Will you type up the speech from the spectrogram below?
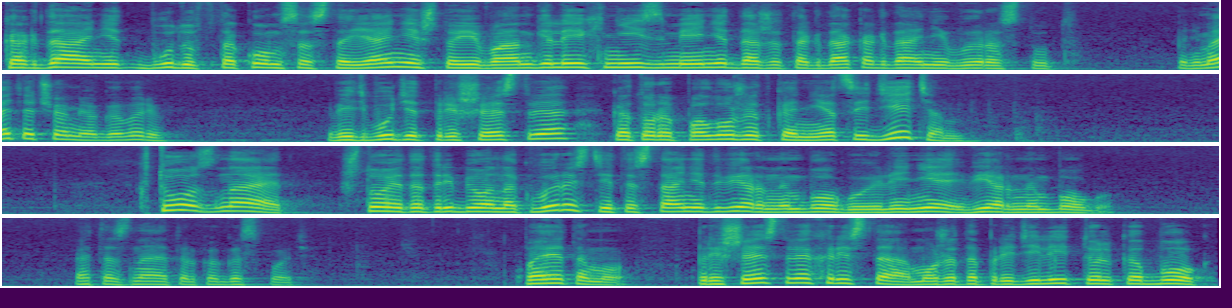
когда они будут в таком состоянии, что Евангелие их не изменит даже тогда, когда они вырастут. Понимаете, о чем я говорю? Ведь будет пришествие, которое положит конец и детям. Кто знает, что этот ребенок вырастет и станет верным Богу или не верным Богу? Это знает только Господь. Поэтому пришествие Христа может определить только Бог.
